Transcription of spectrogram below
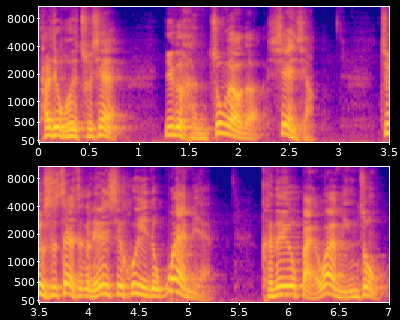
他就会出现一个很重要的现象。就是在这个联席会议的外面，可能有百万民众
